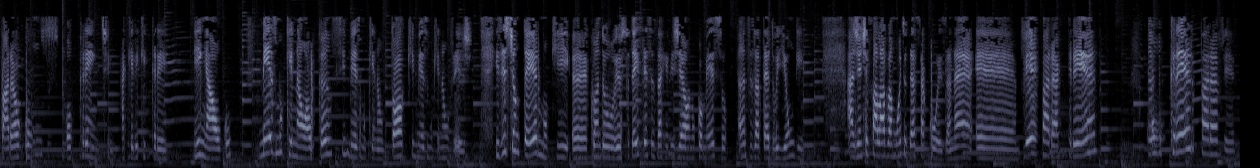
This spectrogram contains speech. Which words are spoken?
Para alguns, o crente, aquele que crê em algo mesmo que não alcance, mesmo que não toque, mesmo que não veja. Existe um termo que, é, quando eu estudei ciências da religião no começo, antes até do Jung, a gente falava muito dessa coisa, né? É, ver para crer ou crer para ver.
